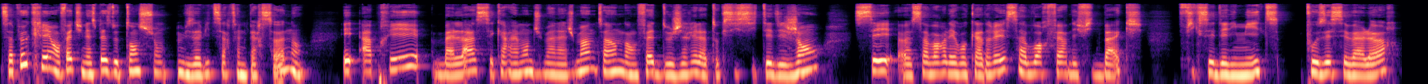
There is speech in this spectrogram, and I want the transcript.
ça peut créer en fait une espèce de tension vis-à-vis de certaines personnes. Et après, bah là, c'est carrément du management hein, dans le fait de gérer la toxicité des gens. C'est euh, savoir les recadrer, savoir faire des feedbacks, fixer des limites, poser ses valeurs.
